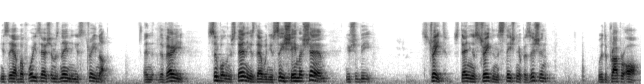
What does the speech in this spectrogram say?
you say before you say Hashem's name, then you straighten up. And the very simple understanding is that when you say Shem Hashem, you should be straight, standing straight in a stationary position with the proper awe.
